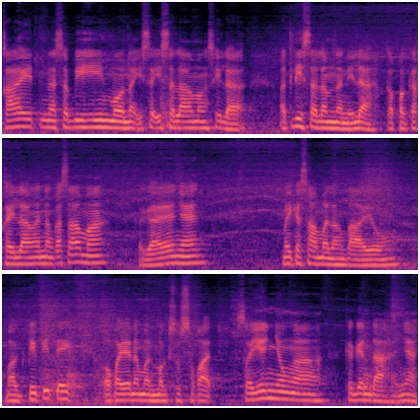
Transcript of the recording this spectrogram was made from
Kahit nasabihin mo na isa-isa lamang sila, at least alam na nila kapag kakailangan ng kasama, Kagaya niyan, may kasama lang tayong magpipitik o kaya naman magsusukat. So yun yung ah, kagandahan niya.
